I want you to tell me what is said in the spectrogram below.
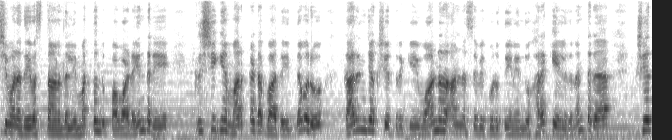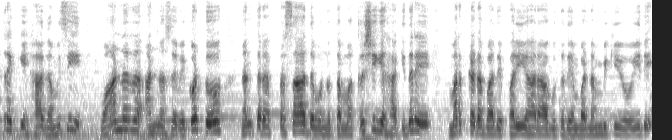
ಶಿವನ ದೇವಸ್ಥಾನದಲ್ಲಿ ಮತ್ತೊಂದು ಪವಾಡ ಎಂದರೆ, ಕೃಷಿಗೆ ಮರ್ಕಟ ಬಾಧೆ ಇದ್ದವರು ಕಾರಿಂಜ ಕ್ಷೇತ್ರಕ್ಕೆ ವಾನರ ಅನ್ನ ಸೇವೆ ಕೊಡುತ್ತೇನೆಂದು ಹರಕೆ ಹೇಳಿದ ನಂತರ, ಕ್ಷೇತ್ರಕ್ಕೆ ಆಗಮಿಸಿ ವಾನರ ಅನ್ನ ಸೇವೆ ಕೊಟ್ಟು ನಂತರ ಪ್ರಸಾದವನ್ನು ತಮ್ಮ ಕೃಷಿಗೆ ಹಾಕಿದರೆ ಮರ್ಕಟ ಬಾಧೆ ಪರಿಹಾರ ಆಗುತ್ತದೆ ಎಂಬ ನಂಬಿಕೆಯೂ ಇದೆ.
